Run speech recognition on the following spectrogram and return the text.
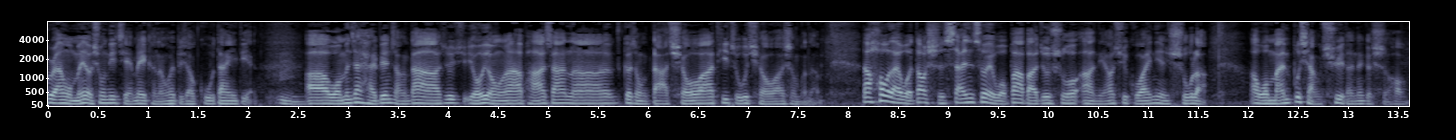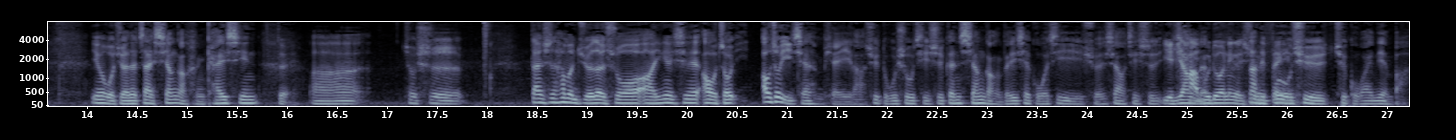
不然我们有兄弟姐妹可能会比较孤单一点。嗯啊、我们在海边长大啊，就去游泳啊、爬山啊、各种打球啊、踢足球啊什么的。那后来我到十三岁，我爸爸就说啊，你要去国外念书了啊，我蛮不想去的那个时候，因为我觉得在香港很开心。对，啊，就是。但是他们觉得说啊，因为一些澳洲澳洲以前很便宜啦，去读书其实跟香港的一些国际学校其实一样的也差不多那个学那你不如去去国外念吧，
